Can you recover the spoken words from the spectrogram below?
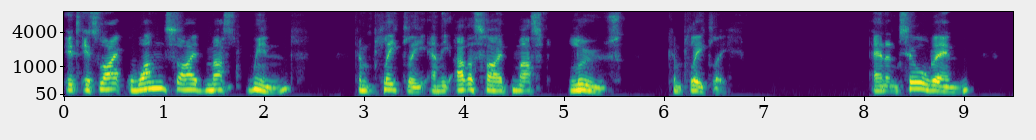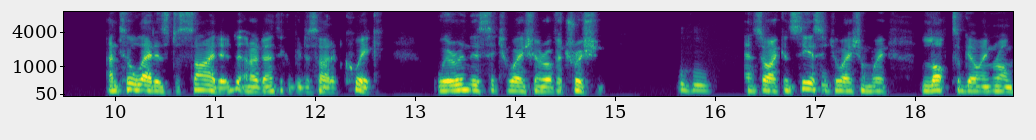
it, it's like one side must win completely and the other side must lose completely. And until then, until that is decided, and I don't think it'll be decided quick, we're in this situation of attrition. Mm-hmm. And so I can see a situation where lots are going wrong.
